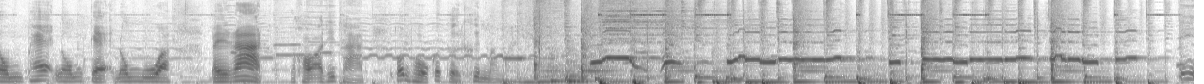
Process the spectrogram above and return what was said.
นมแพะนมแกะนมวัวไปราดแล้วขออธิษฐานต้นโพก็เกิดขึ้นมาใหม่ นี่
